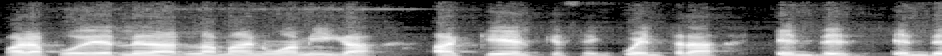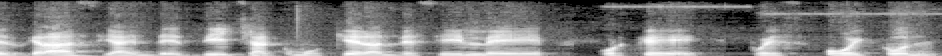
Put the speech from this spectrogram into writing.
para poderle dar la mano amiga aquel que se encuentra en, desgracia, en desdicha, como quieran decirle, porque pues hoy con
